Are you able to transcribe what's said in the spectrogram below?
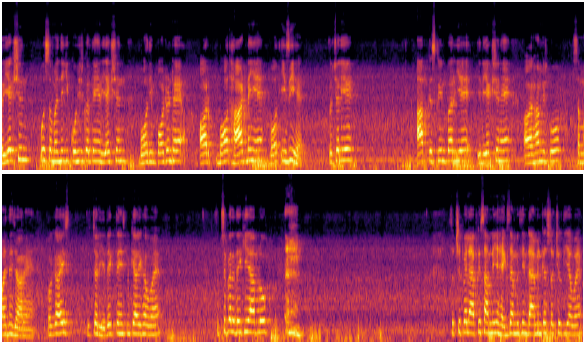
रिएक्शन को समझने की कोशिश करते हैं। रिएक्शन बहुत इंपॉर्टेंट है और बहुत हार्ड नहीं है, बहुत ईजी है। तो चलिए, आपके स्क्रीन पर ये रिएक्शन है और हम इसको समझने जा रहे हैं। ओके गाइस तो चलिए देखते हैं इसमें क्या लिखा हुआ है। सबसे पहले देखिए आप लोग। सबसे पहले आपके सामने ये हेक्सामिथिलिन डायमिन का स्ट्रक्चर दिया हुआ है।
